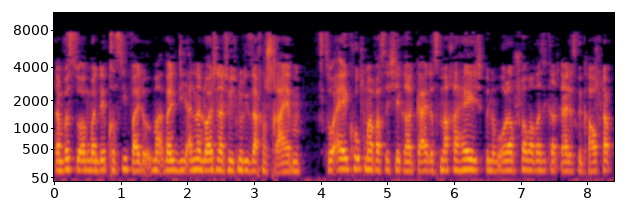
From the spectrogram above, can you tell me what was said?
dann wirst du irgendwann depressiv, weil du immer, weil die anderen Leute natürlich nur die Sachen schreiben. So, ey, guck mal, was ich hier gerade Geiles mache. Hey, ich bin im Urlaub, schau mal, was ich gerade Geiles gekauft habe.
